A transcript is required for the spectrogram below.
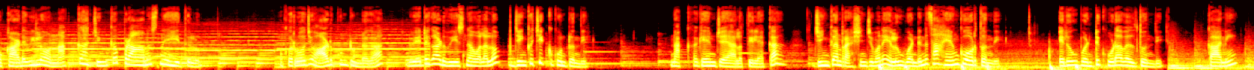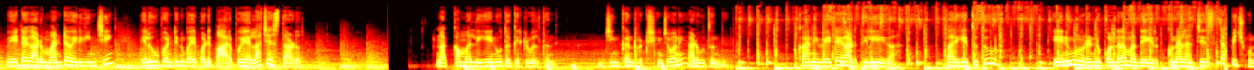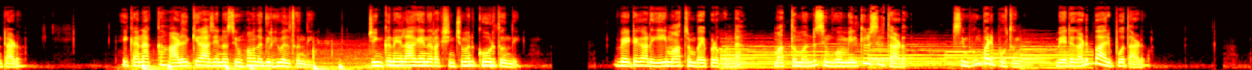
ఒక అడవిలో నక్క జింక ప్రాణ స్నేహితులు. ఒకరోజు ఆడుకుంటుండగా వేటగాడు వేసిన వలలో జింక చిక్కుకుంటుంది. నక్కకేం చేయాలో తెలియక జింకను రక్షించమని ఎలుగుబంటిని సహాయం కోరుతుంది. ఎలుగుబంటి కూడా వెళ్తుంది. కానీ వేటగాడు మంట వెలిగించి ఎలుగుబంటిని భయపడి పారిపోయేలా చేస్తాడు. నక్క మళ్ళీ ఏనుగు దగ్గరికి వెళ్తుంది. జింకను రక్షించమని అడుగుతుంది. కానీ వేటగాడు తెలియగా పరిగెత్తుతూ ఏనుగును రెండు కొండల మధ్య ఇరుక్కునేలా చేసి తప్పించుకుంటాడు. ఇక నక్క అడవికి రాజైన సింహం దగ్గరికి వెళ్తుంది. జింకను ఎలాగైనా రక్షించమని కోరుతుంది. వేటగాడు ఏమాత్రం భయపడకుండా మొత్తం మందు సింహం మీదకి విసురుతాడు. సింహం పడిపోతుంది. వేటగాడు పారిపోతాడు.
